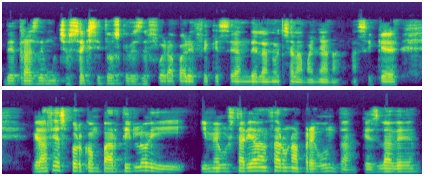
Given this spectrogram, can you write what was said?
detrás de muchos éxitos que desde fuera parece que sean de la noche a la mañana. Así que gracias por compartirlo y, me gustaría lanzar una pregunta, que es la de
